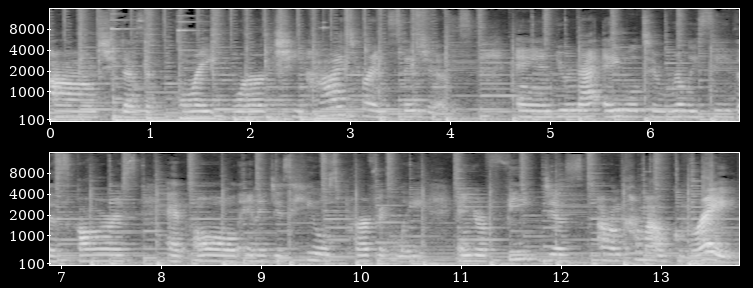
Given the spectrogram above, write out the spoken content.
Um, she does a great work. She hides her incisions, and you're not able to really see the scars at all and it just heals perfectly and your feet just um, come out great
